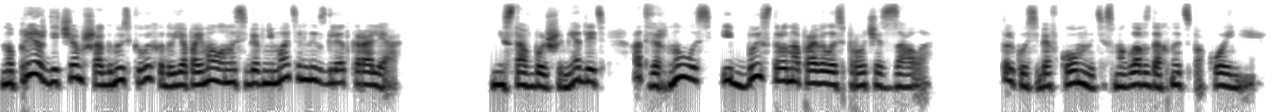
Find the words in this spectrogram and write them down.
Но прежде чем шагнуть к выходу, я поймала на себе внимательный взгляд короля — не став больше медлить, отвернулась и быстро направилась прочь из зала. Только у себя в комнате смогла вздохнуть спокойнее.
